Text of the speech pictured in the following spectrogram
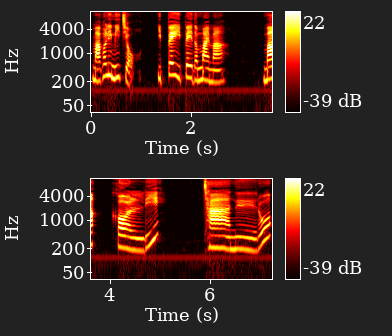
马格利米酒一杯一杯的卖吗？막걸리잔으로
